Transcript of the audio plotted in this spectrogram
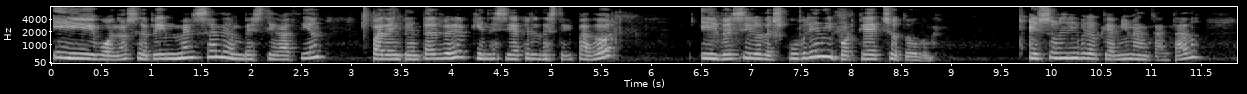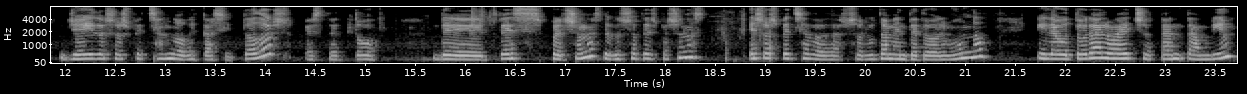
Y bueno, se ve inmersa en la investigación para intentar ver quién es Jack el Destripador y ver si lo descubren y por qué ha hecho todo. Es un libro que a mí me ha encantado. Yo he ido sospechando de casi todos, excepto de tres personas, de dos o tres personas. He sospechado de absolutamente todo el mundo y la autora lo ha hecho tan tan bien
